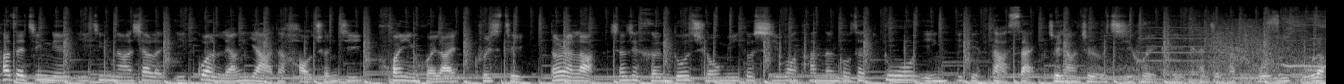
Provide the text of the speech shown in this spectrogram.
他在今年已经拿下了一冠两亚的好成绩，欢迎回来，Christy。当然啦，相信很多球迷都希望他能够再多赢一点大赛，这样就有机会可以看见他脱衣服了。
